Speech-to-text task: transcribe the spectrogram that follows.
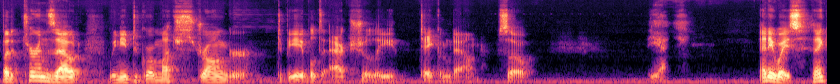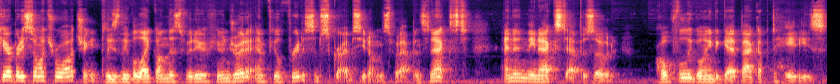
but it turns out we need to grow much stronger to be able to actually take him down. So, yeah. Anyways, thank you everybody so much for watching. Please leave a like on this video if you enjoyed it, and feel free to subscribe so you don't miss what happens next. And in the next episode, hopefully going to get back up to Hades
